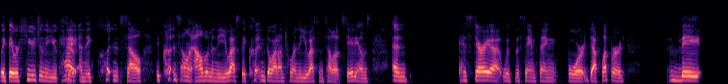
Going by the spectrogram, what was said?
Like they were huge in the UK Yeah. and they couldn't sell they couldn't sell an album in the US. They couldn't go out on tour in the US and sell out stadiums. And Hysteria was the same thing for Def Leppard. They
